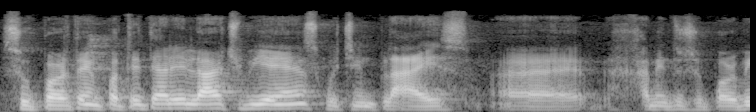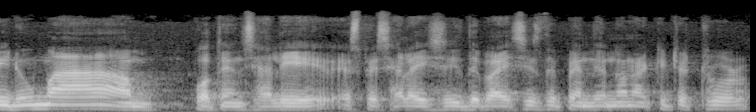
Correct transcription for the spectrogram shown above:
supporting potentially large VMs, which implies uh, having to support vNUMA and potentially specialized devices depending on architecture,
